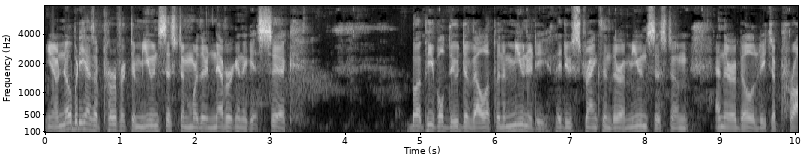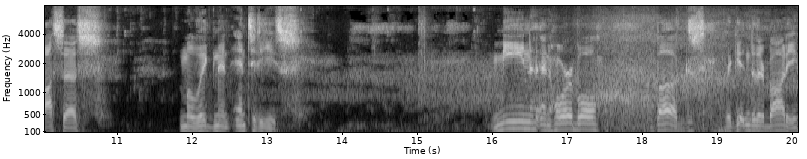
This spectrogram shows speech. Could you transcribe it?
You know, nobody has a perfect immune system where they're never going to get sick. But people do develop an immunity. They do strengthen their immune system and their ability to process malignant entities. Mean and horrible bugs that get into their body.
